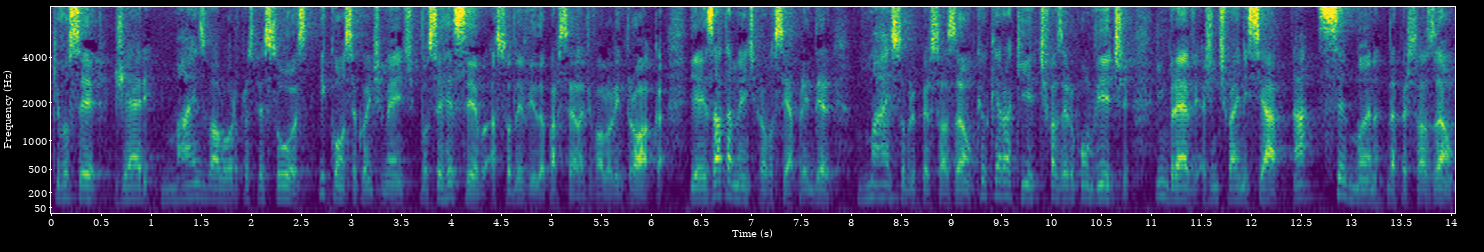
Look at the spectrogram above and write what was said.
que você gere mais valor para as pessoas e, consequentemente, você receba a sua devida parcela de valor em troca. E é exatamente para você aprender mais sobre persuasão que eu quero aqui te fazer o um convite. Em breve a gente vai iniciar a Semana da Persuasão,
